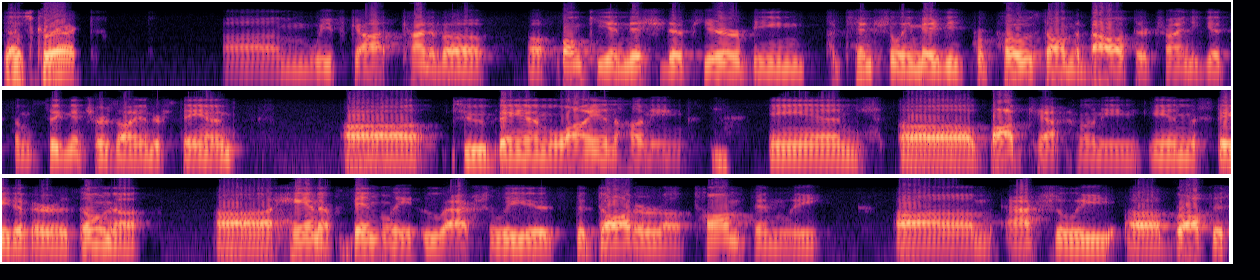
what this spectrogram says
That's correct. Um, we've got kind of a, a funky initiative here being potentially maybe proposed on the ballot. They're trying to get some signatures, I understand, uh, to ban lion hunting and uh, bobcat hunting in the state of Arizona uh, Hannah Finley, who actually is the daughter of Tom Finley, um, actually uh, brought this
